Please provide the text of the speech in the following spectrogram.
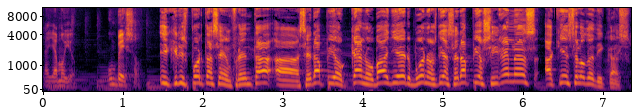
la llamo yo. Un beso. Y Cris Puertas se enfrenta a Serapio Cano Bayer. Buenos días, Serapio. Si ganas, ¿a quién se lo dedicas?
